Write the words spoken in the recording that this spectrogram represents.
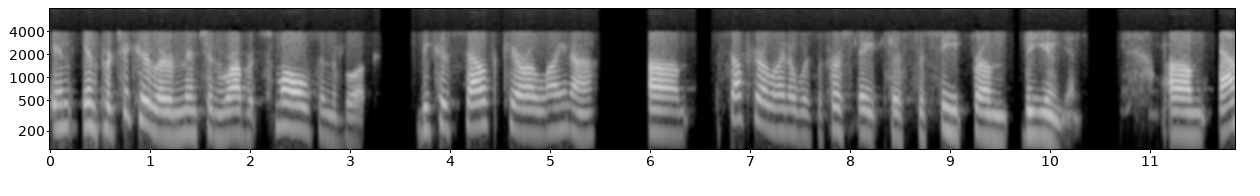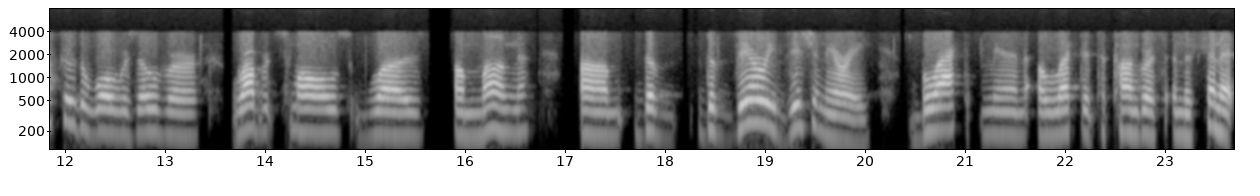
in, in particular, mention Robert Smalls in the book because South Carolina, um, South Carolina was the first state to secede from the Union. Um, after the war was over, Robert Smalls was among um, the the very visionary black men elected to Congress and the Senate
